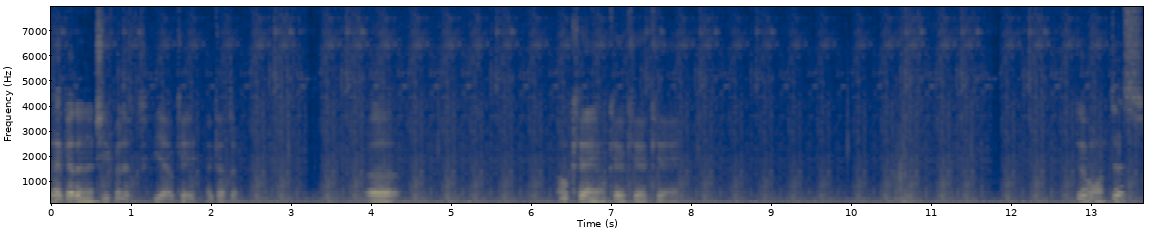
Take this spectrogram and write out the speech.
Yeah, I got an achievement. Yeah, okay, I got them. Uh Okay, okay, okay, okay. Do I want this?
